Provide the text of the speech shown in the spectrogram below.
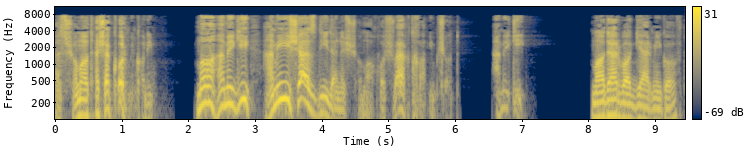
از شما تشکر می‌کنیم. ما همگی همیشه از دیدن شما خوشوقت خواهیم شد. همگی. مادر با گرمی گفت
